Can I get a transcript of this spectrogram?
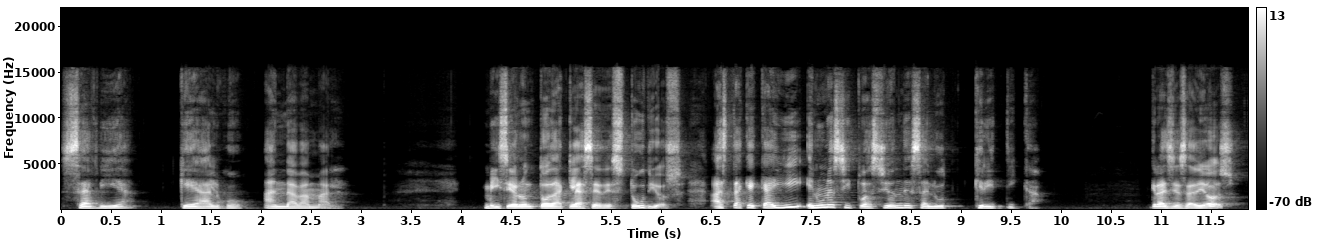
Sabía que algo andaba mal. Me hicieron toda clase de estudios hasta que caí en una situación de salud crítica. Gracias a Dios,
